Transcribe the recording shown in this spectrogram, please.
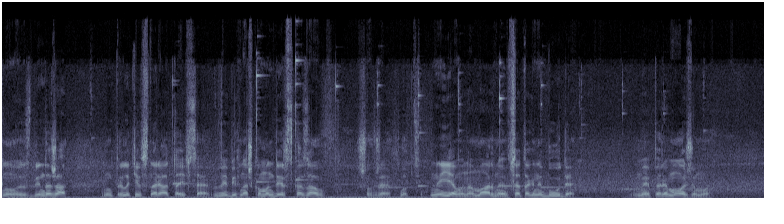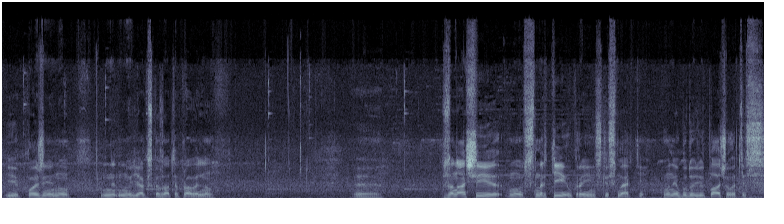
ну, з бліндажа ну, прилетів снаряд та і все. Вибіг наш командир, сказав, що вже хлопці. Не є вона марною, все так не буде. Ми переможемо. І кожні, ну, ну як сказати правильно, е, за наші ну, смерті, українські смерті, вони будуть відплачуватись.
